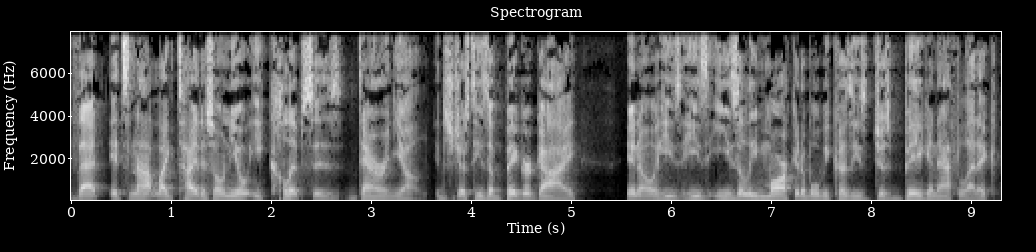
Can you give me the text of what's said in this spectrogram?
that it's not like Titus O'Neil eclipses Darren Young. It's just he's a bigger guy. You know, he's he's easily marketable because he's just big and athletic.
